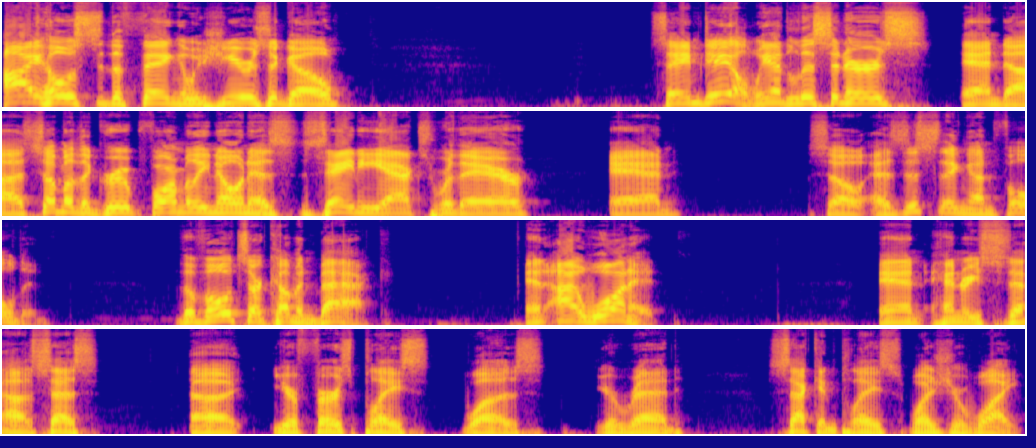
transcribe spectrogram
I hosted the thing. It was years ago. same deal. We had listeners, and uh, some of the group formerly known as Zaniacs were there. And so as this thing unfolded, the votes are coming back, and I won it. And Henry uh, says, uh, Your first place was your red, second place was your white.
